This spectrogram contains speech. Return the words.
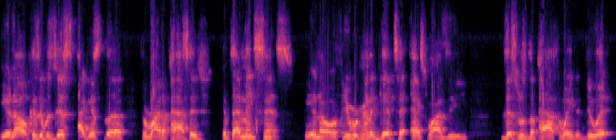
You know, because it was just I guess the the rite of passage, if that makes sense. You know, if you were gonna get to X Y Z, this was the pathway to do it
